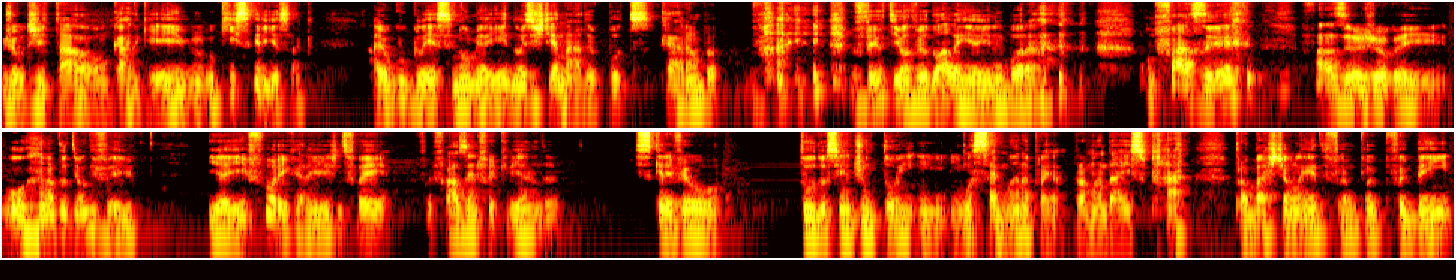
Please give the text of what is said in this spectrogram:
um jogo digital, um card game, o que seria, saca? Aí eu googlei esse nome aí, não existia nada. Eu, putz, caramba, veio de onde? Veio do além aí, né? Bora vamos fazer, fazer o jogo aí honrando de onde veio. E aí foi, cara. E a gente foi, foi fazendo, foi criando, escreveu tudo, assim, juntou em, em uma semana para mandar isso pra Bastion Land. Foi, foi, foi bem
